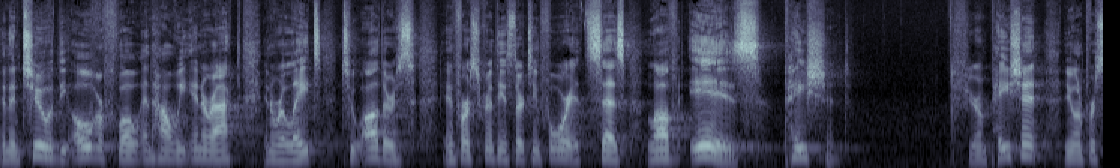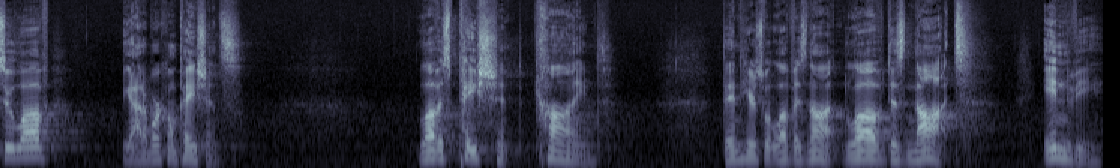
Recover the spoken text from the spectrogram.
and then two, the overflow and how we interact and relate to others. In 1 Corinthians 13, 4, it says, Love is patient. If you're impatient, you want to pursue love, you got to work on patience. Love is patient, kind. Then here's what love is not love does not envy,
